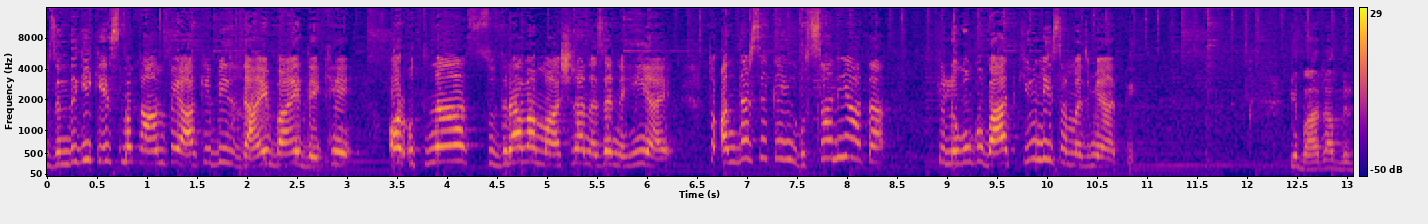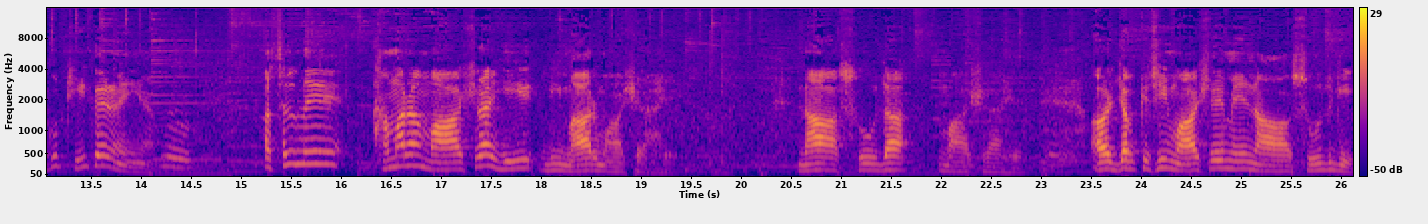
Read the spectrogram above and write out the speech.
ज़िंदगी के इस मकाम पे आके भी दाएँ बाएँ देखें और उतना सुधरा हुआ माशरा नज़र नहीं आए तो अंदर से कहीं गुस्सा नहीं आता कि लोगों को बात क्यों नहीं समझ में आती? ये बात आप बिल्कुल ठीक कह रहे हैं। असल में हमारा माशरा ही बीमार माशरा है। नासूदा माशरा है। और जब किसी माशरे में नासूदगी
